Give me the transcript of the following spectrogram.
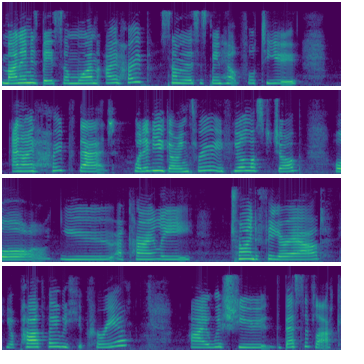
My name is Be Someone. I hope some of this has been helpful to you, and I hope that whatever you're going through, if you're lost a job or you are currently trying to figure out your pathway with your career, I wish you the best of luck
